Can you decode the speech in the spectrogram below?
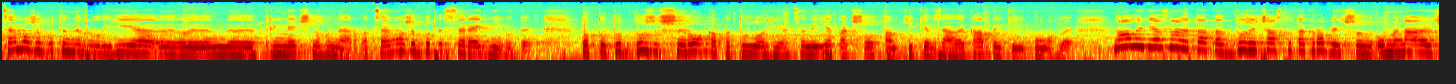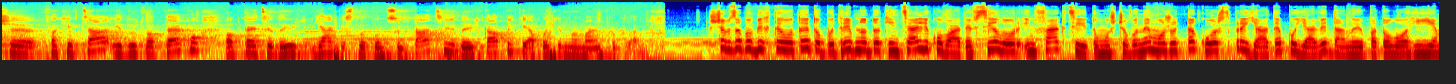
Це може бути неврологія е, трійничного нерва, це може бути середній отит. Тобто тут дуже широка патологія. Це не є так, що там тільки взяли капельки і помогли. Ну але я знаю, тата дуже часто так роблять, що оминаючи фахівця, йдуть в аптеку, в аптеці дають якісну консультацію, дають капельки, а потім ми маємо проблеми. Щоб запобігти отиту, потрібно до кінця лікувати всі лор-інфекції, тому що вони можуть також сприяти появі даної патології.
